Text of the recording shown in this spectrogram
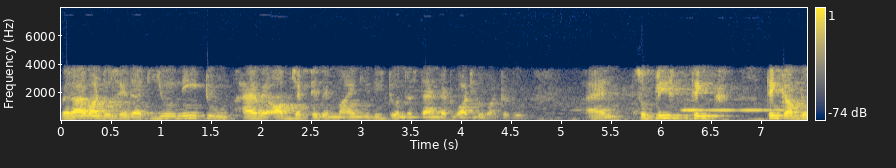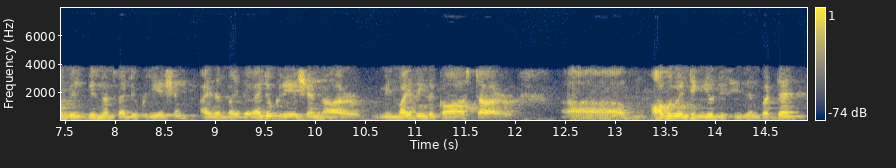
where I want to say that you need to have an objective in mind. You need to understand that what you want to do. And so please think think of the business value creation either by the value creation or minimizing the cost or um, augmenting your decision but then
